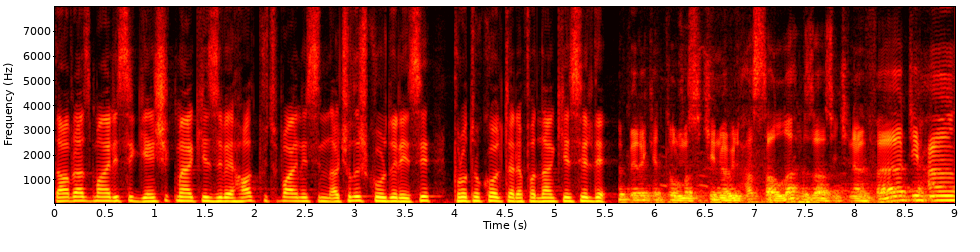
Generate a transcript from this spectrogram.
Davraz Mahallesi Gençlik Merkezi ve Halk Kütüphanesi'nin açılış kurdelesi protokol tarafından kesildi. bereketli olması için ve bilhassa Allah rızası için El Fatiha.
